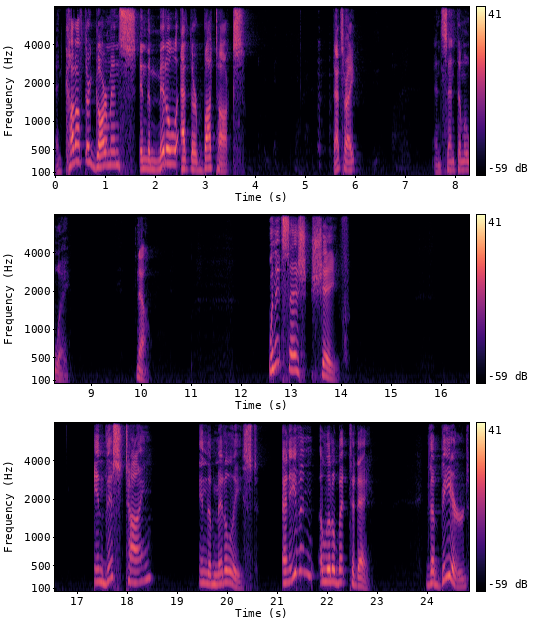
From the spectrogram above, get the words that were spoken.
and cut off their garments in the middle at their buttocks. That's right. And sent them away. Now, when it says shave, in this time in the Middle East, and even a little bit today, the beard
